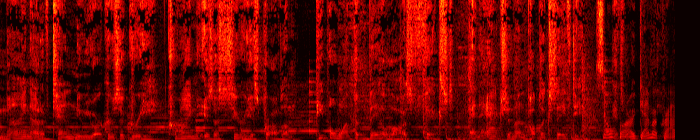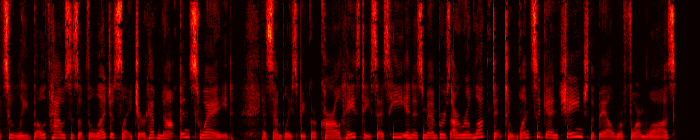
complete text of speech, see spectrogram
Nine out of ten New Yorkers agree crime is a serious problem. People want the bail laws fixed and action on public safety. So it's far. Democrats who lead both houses of the legislature have not been swayed. Assembly Speaker Carl Heastie says he and his members are reluctant to once again change the bail reform laws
